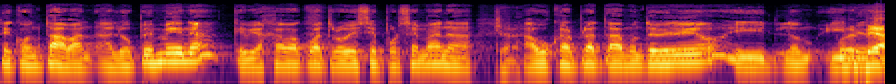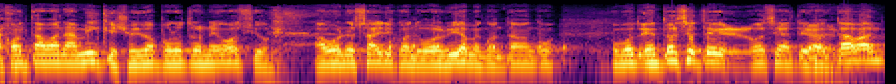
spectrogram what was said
te contaban a López Mena, que viajaba cuatro veces por semana Claro. a buscar plata a Montevideo, y, lo- y me peaje. contaban a mí que yo iba por otros negocios a Buenos Aires, cuando volvía me contaban cómo... cómo- entonces, te, o sea, te Claro. contaban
